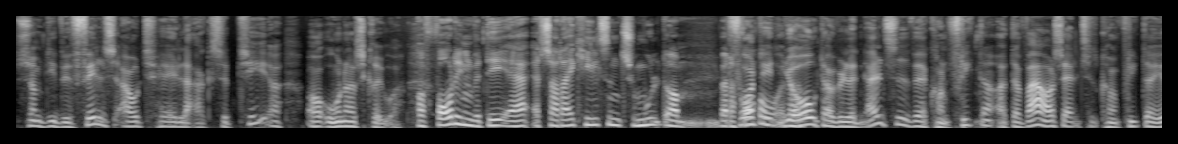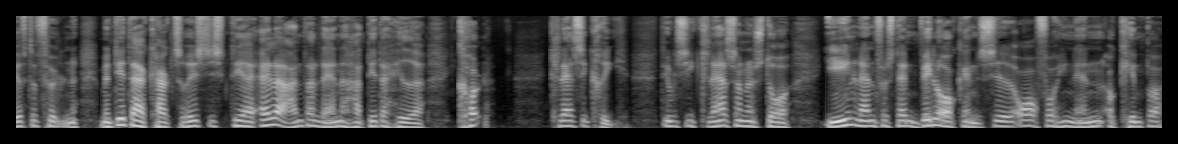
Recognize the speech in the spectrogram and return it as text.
som de ved fælles aftale accepterer og underskriver. Og fordelen ved det er, at så er der ikke hele tiden tumult om, hvad der Fordel, foregår? eller? Jo, der vil altid være konflikter, og der var også altid konflikter efterfølgende. Men det, der er karakteristisk, det er, at alle andre lande har det, der hedder kold klassekrig. Det vil sige, at klasserne står i en eller anden forstand velorganiseret over for hinanden og kæmper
